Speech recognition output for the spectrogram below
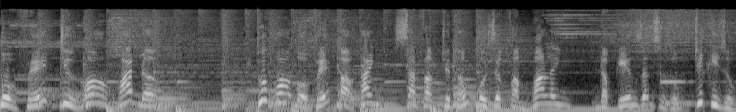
Bổ phế trừ ho hóa đờm. Thuốc ho bổ phế Bảo Thanh, sản phẩm truyền thống của dược phẩm Hoa Linh. Đọc ký hướng dẫn sử dụng trước khi dùng.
